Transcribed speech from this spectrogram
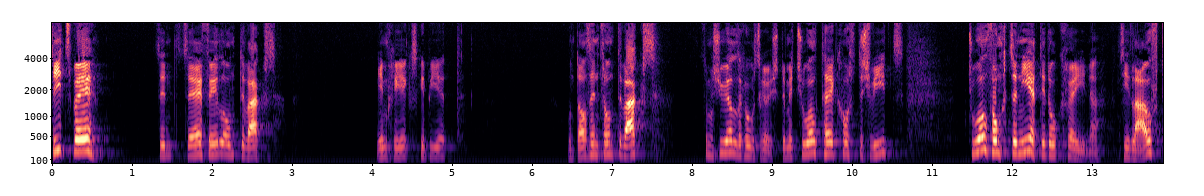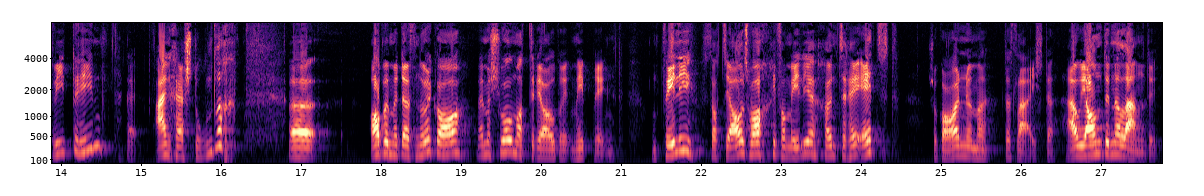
Die zwei sind sehr viel unterwegs im Kriegsgebiet. Und da sind sie unterwegs zum Schüler ausrüsten, mit Schultech aus der Schweiz. Die Schule funktioniert in der Ukraine. Sie läuft weiterhin, äh, eigentlich erstaunlich. Äh, aber man darf nur gehen, wenn man Schulmaterial mitbringt. Und viele sozial schwache Familien können sich jetzt schon gar nicht mehr das leisten. Auch in anderen Ländern.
